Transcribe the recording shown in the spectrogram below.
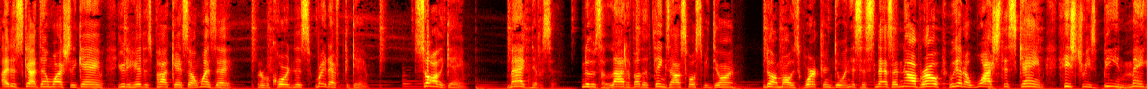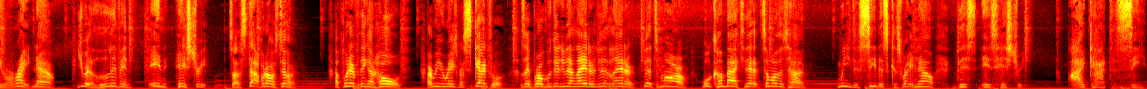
I just got done watching the game. You're gonna hear this podcast on Wednesday. I'm recording this right after the game. Saw the game. Magnificent. You know, there's a lot of other things I was supposed to be doing. You know, I'm always working, doing this, this, and that. I said, no, bro, we gotta watch this game. History's being made right now. You are living in history. So I stopped what I was doing. I put everything on hold. I rearranged my schedule. I was like, bro, we're gonna do that later, do that later, do that tomorrow. We'll come back to that some other time. We need to see this because right now, this is history. I got to see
